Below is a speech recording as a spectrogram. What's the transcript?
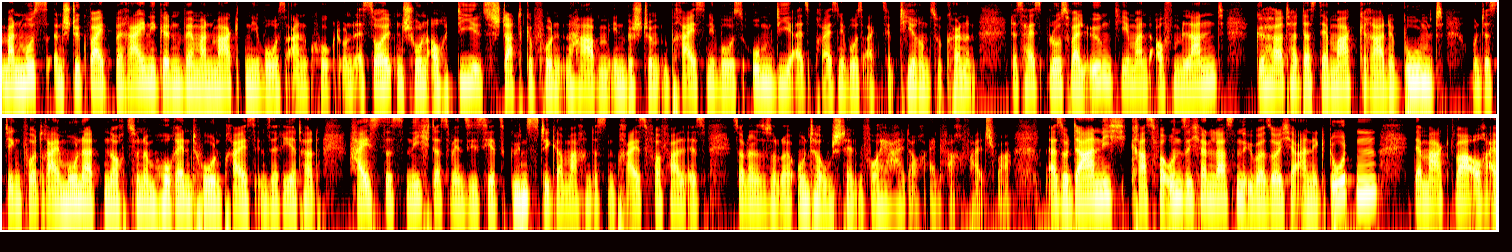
man muss ein Stück weit bereinigen, wenn man Marktniveaus anguckt. Und es sollten schon auch Deals stattgefunden haben in bestimmten Preisniveaus, um die als Preisniveaus akzeptieren zu können. Das heißt, bloß weil irgendjemand auf dem Land gehört hat, dass der Markt gerade boomt und das Ding vor drei Monaten noch zu einem horrend hohen Preis inseriert hat, heißt es nicht, dass wenn sie es jetzt günstiger machen, das ein Preisverfall ist, sondern dass es unter Umständen vorher halt auch einfach falsch war. Also da nicht krass verunsichern lassen über solche Anekdoten. Der Markt war auch einfach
